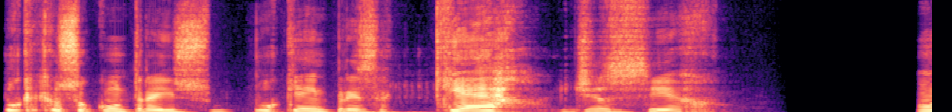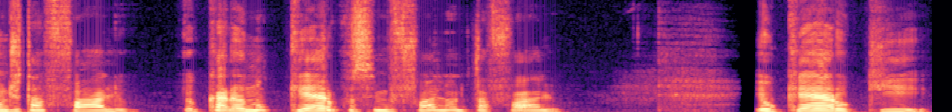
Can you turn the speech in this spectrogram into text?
Por que, que eu sou contra isso? Porque a empresa quer dizer onde está falho. Eu, cara, eu não quero que você me fale onde está falho. Eu quero que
